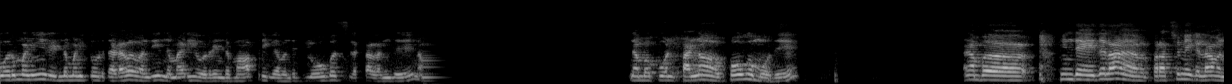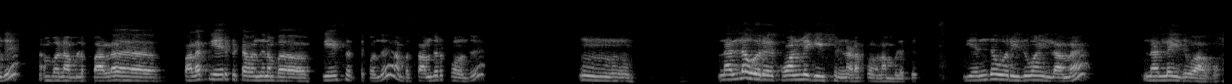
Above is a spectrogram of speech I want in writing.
ஒரு மணி ரெண்டு மணிக்கு ஒரு தடவை வந்து இந்த மாதிரி ஒரு ரெண்டு மாத்திரைங்க வந்து குளோபஸ்ல கலந்து நம்ம நம்ம பண்ண போகும்போது நம்ம இந்த இதெல்லாம் பிரச்சனைகள்லாம் வந்து நம்ம நம்மள பல பல பேர்கிட்ட வந்து நம்ம பேசுறதுக்கு வந்து நம்ம சந்தர்ப்பம் வந்து நல்ல ஒரு கான்வெகேஷன் நடக்கும் நம்மளுக்கு. எந்த ஒரு இதுவும் இல்லாம நல்ல இதுவாகும்.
